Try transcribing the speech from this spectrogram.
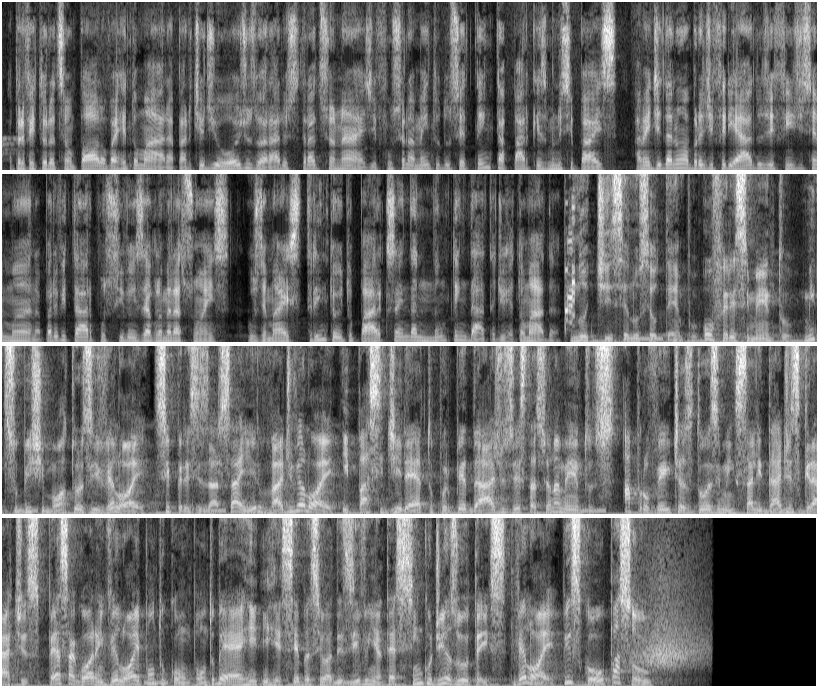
A Prefeitura de São Paulo vai retomar, a partir de hoje, os horários tradicionais de funcionamento dos 70 parques municipais. A medida não abrange feriados e fins de semana, para evitar possíveis aglomerações. Os demais 38 parques ainda não têm data de retomada. Notícia no seu tempo. Oferecimento: Mitsubishi Motors e Veloy. Se precisar sair, vá de Veloy e passe direto por pedágios e estacionamentos. Aproveite as 12 mensalidades grátis. Peça agora em veloy.com.br e receba seu adesivo em até 5 dias úteis. Veloy piscou, passou.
